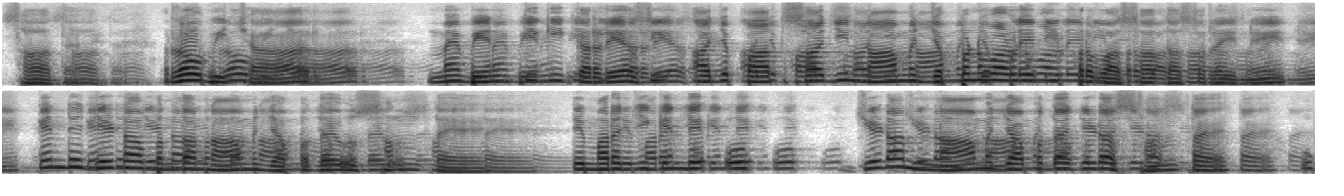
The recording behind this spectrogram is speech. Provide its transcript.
ਸਾਧ ਹੈ। ਰੋ ਵਿਚਾਰ। ਮੈਂ ਬੇਨਤੀ ਕੀ ਕਰ ਰਿਹਾ ਸੀ ਅੱਜ ਪਾਤਸ਼ਾਹ ਜੀ ਨਾਮ ਜਪਣ ਵਾਲੇ ਦੀ ਪਰਿਭਾਸ਼ਾ ਦੱਸ ਰਹੇ ਨੇ। ਕਹਿੰਦੇ ਜਿਹੜਾ ਬੰਦਾ ਨਾਮ ਜਪਦਾ ਹੈ ਉਹ ਸੰਤ ਹੈ। ਤੇ ਮਹਾਰਾਜ ਜੀ ਕਹਿੰਦੇ ਉਹ ਜਿਹੜਾ ਨਾਮ ਜਪਦਾ ਜਿਹੜਾ ਸੰਤ ਹੈ ਉਹ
